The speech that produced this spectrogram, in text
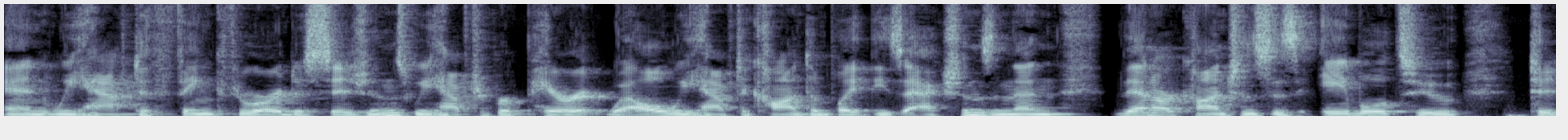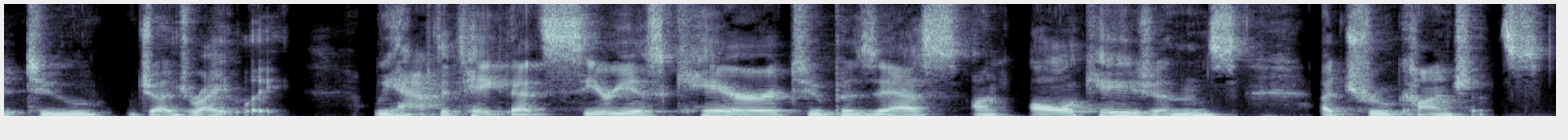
and we have to think through our decisions. We have to prepare it well. We have to contemplate these actions. And then then our conscience is able to to to judge rightly. We have to take that serious care to possess on all occasions a true conscience.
